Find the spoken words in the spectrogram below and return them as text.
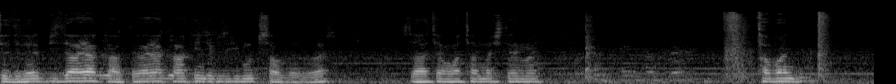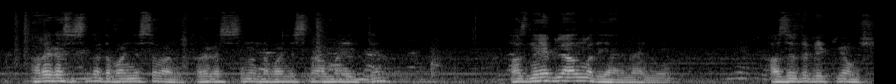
Dediler. Biz de ayağa kalktık. Ayağa kalkınca bizi yumruk saldırdılar. Zaten vatandaş da hemen taban para kasasında tabancası varmış. Para kasasından tabancasını almaya gitti. Hazneye bile almadı yani mermiyi. Hazırda bekliyormuş.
